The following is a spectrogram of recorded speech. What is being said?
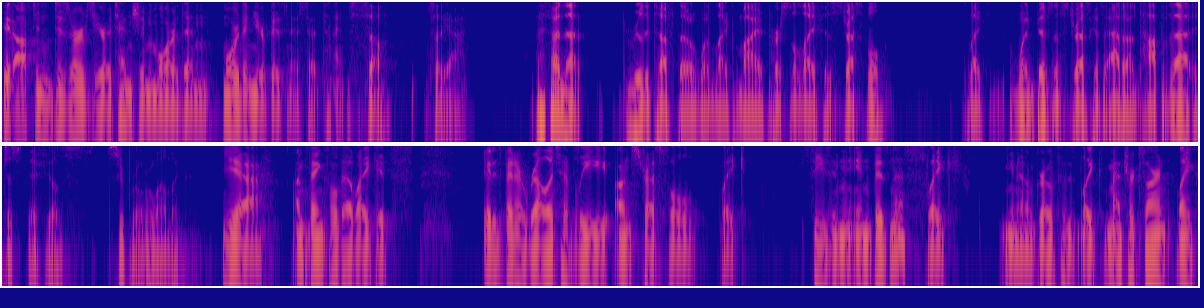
it often deserves your attention more than more than your business at times. So so yeah. I find that really tough though when like my personal life is stressful. Like when business stress gets added on top of that, it just it feels super overwhelming. Yeah, I'm thankful that like it's it has been a relatively unstressful like season in business. Like you know, growth is like metrics aren't like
